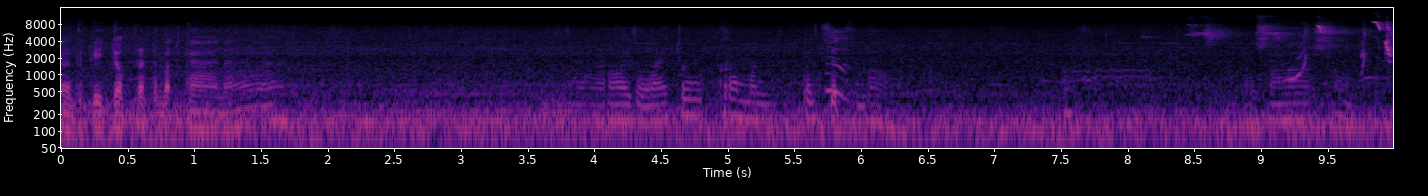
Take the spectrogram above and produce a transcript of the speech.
នអើតែគេចុះប្រតិបត្តិការណារយចង្វាយចូលក្រុមมันពេញសិទ្ធិសម្បោអញ្ចឹ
